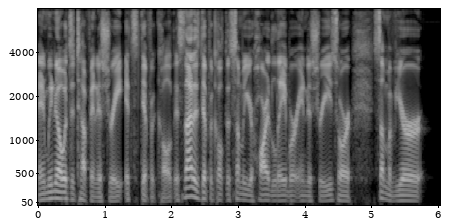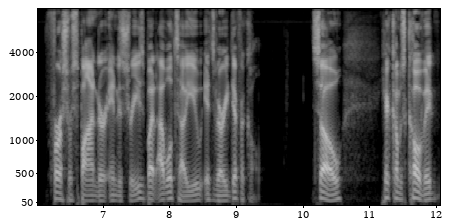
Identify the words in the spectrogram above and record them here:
And we know it's a tough industry. It's difficult. It's not as difficult as some of your hard labor industries or some of your first responder industries, but I will tell you it's very difficult. So, here comes COVID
